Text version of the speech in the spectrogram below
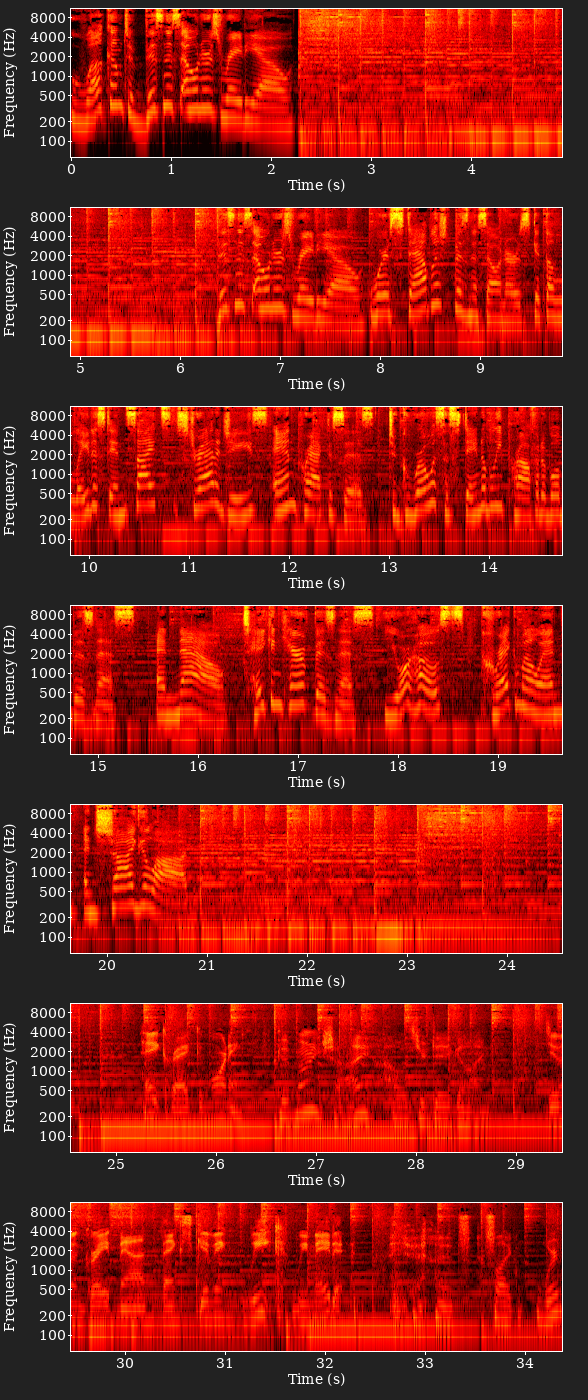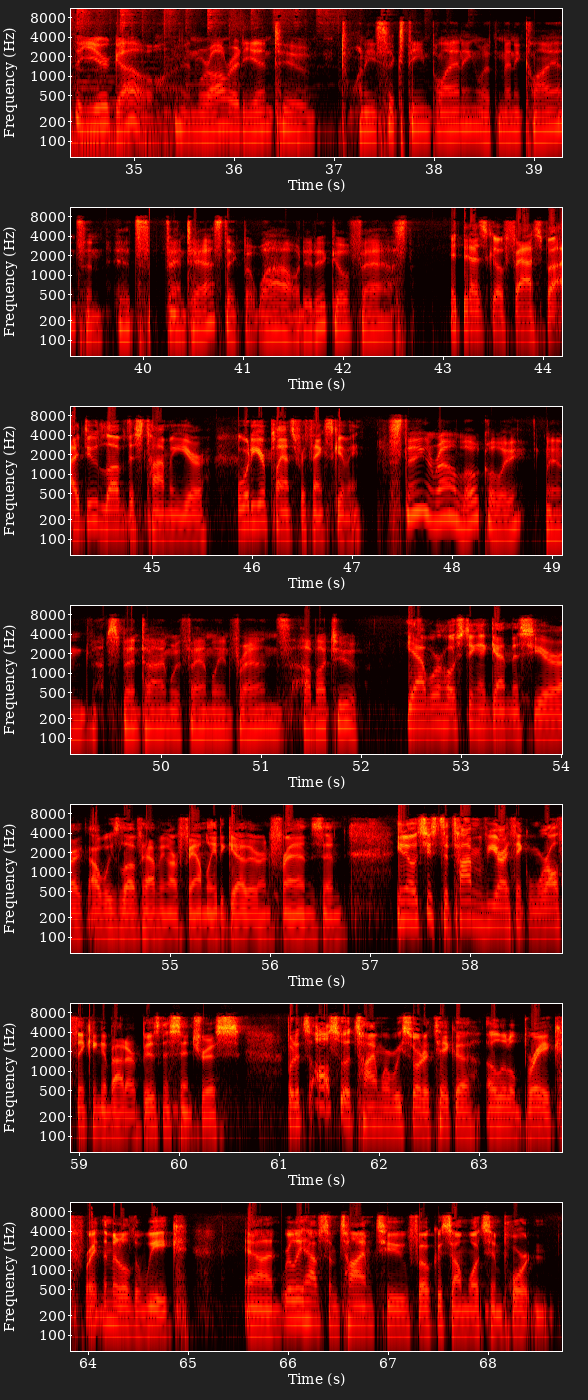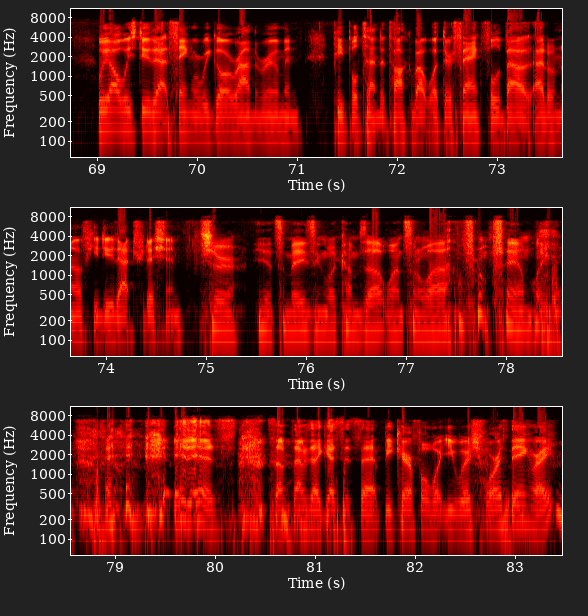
Welcome to Business Owners Radio. Business Owners Radio, where established business owners get the latest insights, strategies, and practices to grow a sustainably profitable business. And now, taking care of business, your hosts, Craig Moen and Shai Gilad. Hey, Craig, good morning. Good morning, Shai. How's your day going? Doing great, man. Thanksgiving week, we made it. Yeah, it's, it's like where'd the year go? And we're already into 2016 planning with many clients, and it's fantastic. But wow, did it go fast? It does go fast, but I do love this time of year. What are your plans for Thanksgiving? Staying around locally and spend time with family and friends. How about you? Yeah, we're hosting again this year. I always love having our family together and friends. And you know, it's just a time of year, I think, when we're all thinking about our business interests, but it's also a time where we sort of take a, a little break right in the middle of the week and really have some time to focus on what's important we always do that thing where we go around the room and people tend to talk about what they're thankful about. I don't know if you do that tradition. Sure. Yeah, it's amazing what comes out once in a while from family. it is. Sometimes I guess it's that be careful what you wish for thing, right?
